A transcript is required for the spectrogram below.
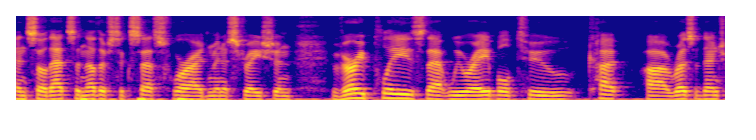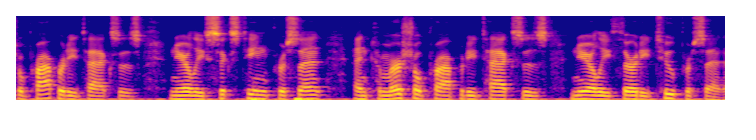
and so that's another success for our administration. Very pleased that we were able to cut uh, residential property taxes nearly 16% and commercial property taxes nearly 32%.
